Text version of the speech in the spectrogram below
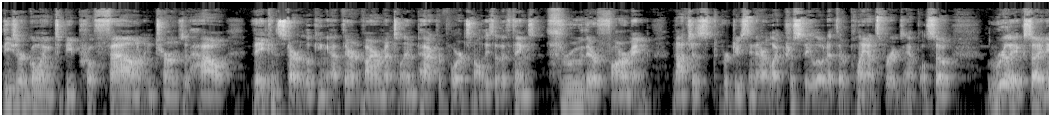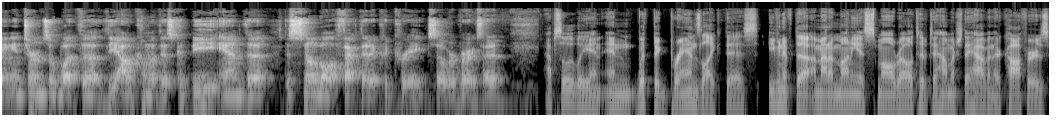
These are going to be profound in terms of how they can start looking at their environmental impact reports and all these other things through their farming, not just reducing their electricity load at their plants, for example. So really exciting in terms of what the, the outcome of this could be and the, the snowball effect that it could create. So we're very excited. Absolutely. And and with big brands like this, even if the amount of money is small relative to how much they have in their coffers,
